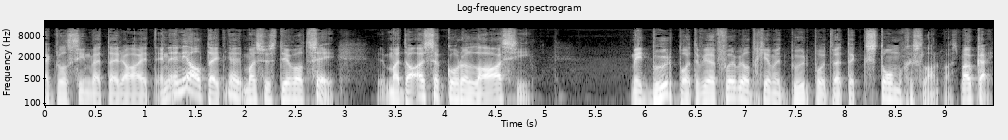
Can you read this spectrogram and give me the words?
Ek wil sien wat hy daar het. En, en nie altyd nie, maar soos Dewald sê, maar daar is 'n korrelasie met boerpot. Ek wil 'n voorbeeld gee met boerpot wat ek stom geslaan was. Maar okay,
